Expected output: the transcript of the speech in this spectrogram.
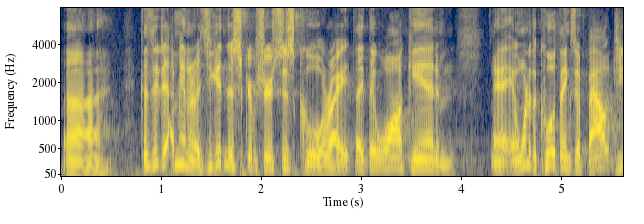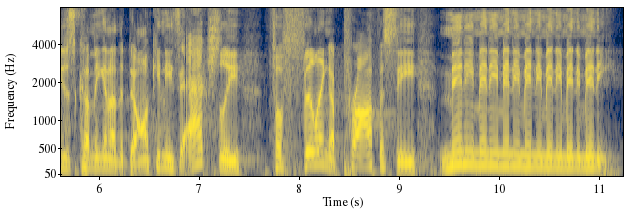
Because, uh, I mean, as you get in the scripture, it's just cool, right? Like they walk in, and, and one of the cool things about Jesus coming in on the donkey, he's actually fulfilling a prophecy many, many, many, many, many, many, many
